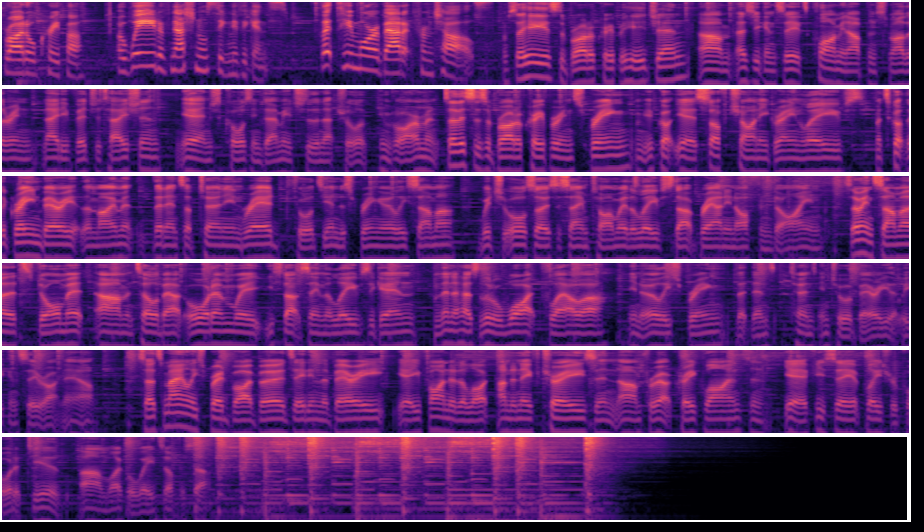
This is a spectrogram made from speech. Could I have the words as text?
bridal creeper, a weed of national significance. Let's hear more about it from Charles. So here's the bridal creeper here, Jen. Um, as you can see, it's climbing up and smothering native vegetation, yeah, and just causing damage to the natural environment. So this is a bridal creeper in spring. You've got, yeah, soft, shiny green leaves. It's got the green berry at the moment that ends up turning red towards the end of spring, early summer, which also is the same time where the leaves start browning off and dying. So in summer, it's dormant um, until about autumn where you start seeing the leaves again. And then it has a little white flower in early spring that then turns into a berry that we can see right now. So it's mainly spread by birds eating the berry. Yeah, you find it a lot underneath trees and um, throughout creek lines. And yeah, if you see it, please report it to your um, local weeds officer.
